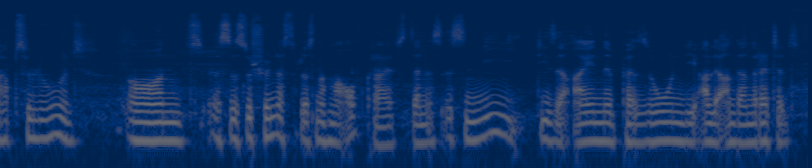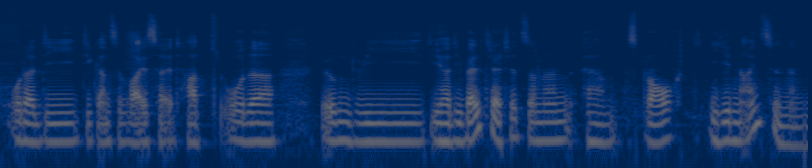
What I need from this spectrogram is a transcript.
Absolut. Und es ist so schön, dass du das nochmal aufgreifst, denn es ist nie diese eine Person, die alle anderen rettet oder die die ganze Weisheit hat oder irgendwie ja, die Welt rettet, sondern ähm, es braucht jeden Einzelnen.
